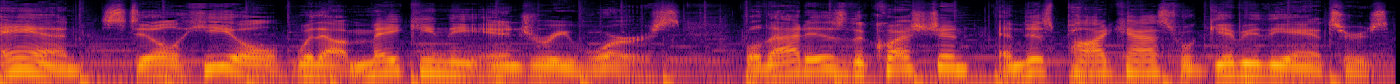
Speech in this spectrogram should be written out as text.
and still heal without making the injury worse? Well, that is the question, and this podcast will give you the answers.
